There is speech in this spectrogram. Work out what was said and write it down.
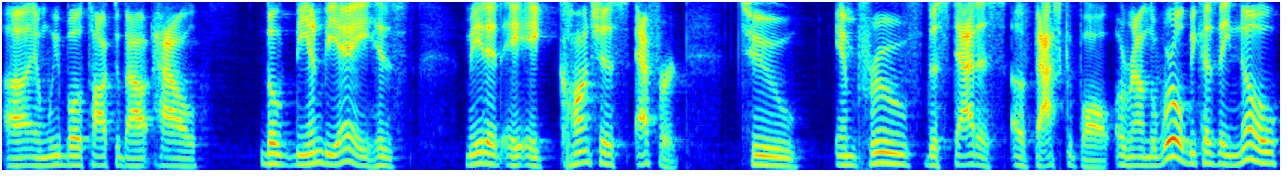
uh, and we both talked about how the the NBA has made it a, a conscious effort to improve the status of basketball around the world because they know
